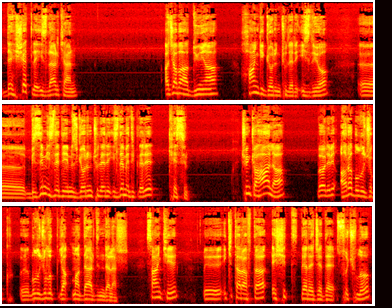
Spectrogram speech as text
dehşetle izlerken acaba dünya hangi görüntüleri izliyor? Ee, bizim izlediğimiz görüntüleri izlemedikleri kesin. Çünkü hala böyle bir ara bulucuk e, buluculuk yapma derdindeler. Sanki e, iki tarafta eşit derecede suçlu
